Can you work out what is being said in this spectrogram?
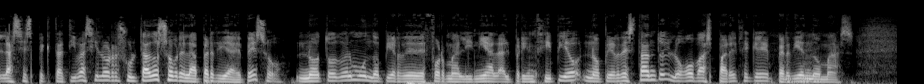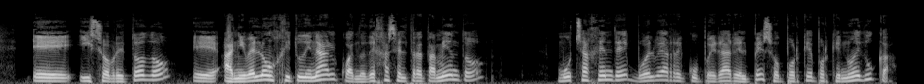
las expectativas y los resultados sobre la pérdida de peso. No todo el mundo pierde de forma lineal. Al principio no pierdes tanto y luego vas, parece que, perdiendo más. y sobre todo, a nivel longitudinal, cuando dejas el tratamiento, mucha gente vuelve a recuperar el peso. ¿Por qué? Porque no educa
